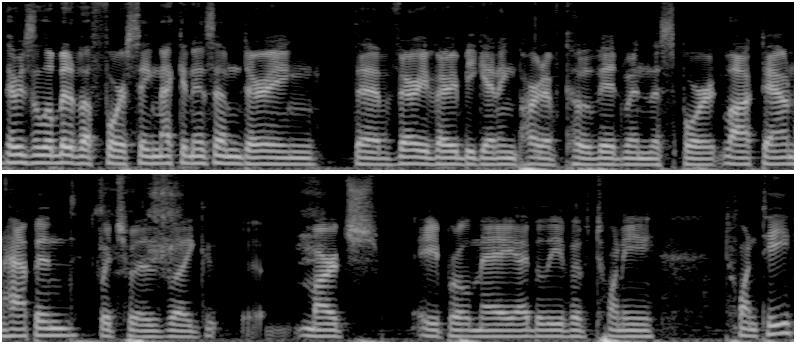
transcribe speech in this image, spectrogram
there was a little bit of a forcing mechanism during the very very beginning part of COVID when the sport lockdown happened, which was like March, April, May, I believe of 2020.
